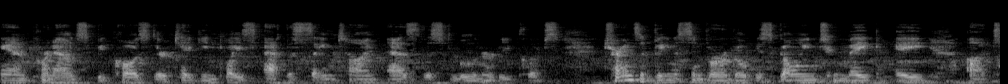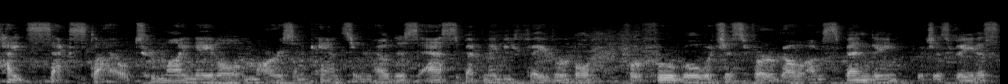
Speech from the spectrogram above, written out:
and pronounced because they're taking place at the same time as this lunar eclipse transit Venus in Virgo is going to make a uh, tight sextile to my natal Mars and Cancer. Now, this aspect may be favorable for frugal, which is Virgo. I'm spending, which is Venus,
